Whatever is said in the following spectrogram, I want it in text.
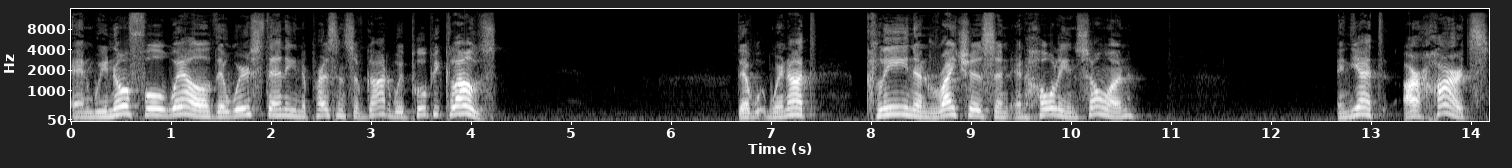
and we know full well that we're standing in the presence of God with poopy clothes that we're not clean and righteous and, and holy and so on. And yet, our hearts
